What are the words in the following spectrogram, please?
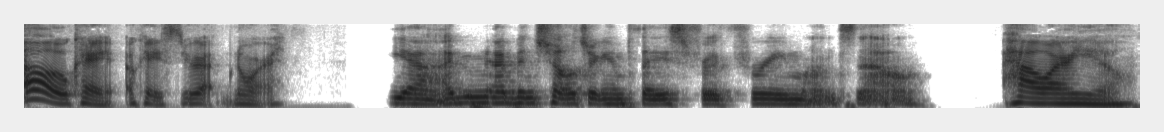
Oh, okay. Okay. So you're up north. Yeah. I mean, I've been sheltering in place for three months now. How are you?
